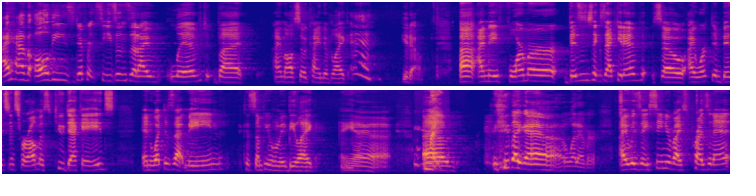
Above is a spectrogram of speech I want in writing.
I have all these different seasons that I've lived, but I'm also kind of like, eh, you know. Uh, I'm a former business executive, so I worked in business for almost two decades. And what does that mean? Because some people may be like, yeah, right. um, like uh, whatever. I was a senior vice president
